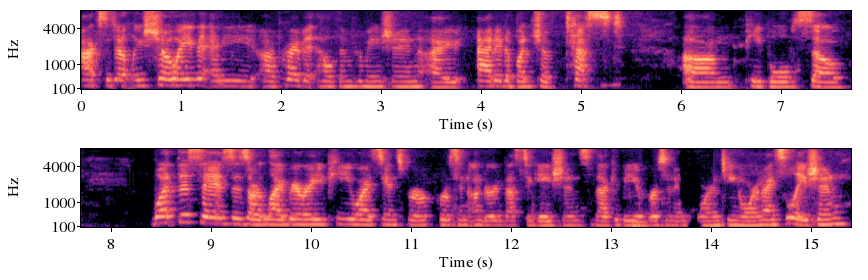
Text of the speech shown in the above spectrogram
accidentally showing any uh, private health information, I added a bunch of test um, people. So what this is is our library PUI stands for person under investigation. So that could be a mm-hmm. person in quarantine or in isolation.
